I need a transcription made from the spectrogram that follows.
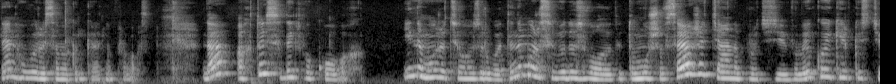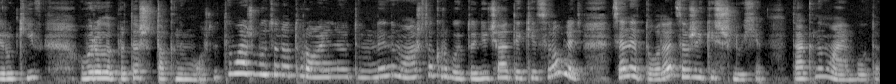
я не говорю саме конкретно про вас, да? а хтось сидить в оковах і не може цього зробити, не може собі дозволити, тому що все життя на протязі великої кількості років говорили про те, що так не можна. Ти маєш бути натуральною, ти не, не можеш так робити. То Дівчата, які це роблять, це не то, да? це вже якісь шлюхи. Так не має бути.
